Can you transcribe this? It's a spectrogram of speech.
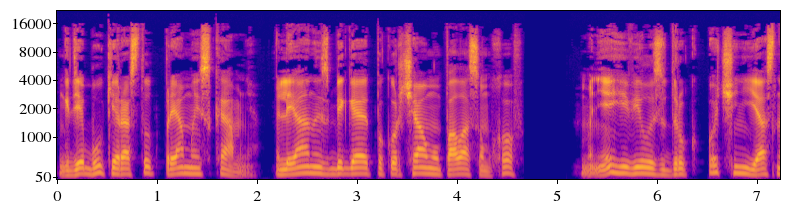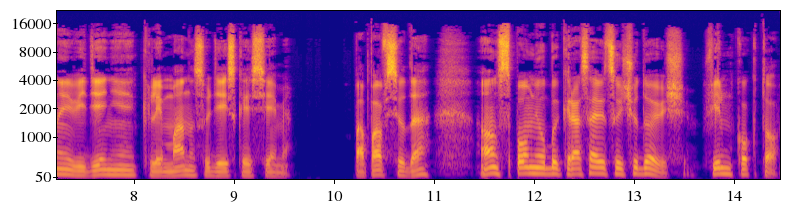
где буки растут прямо из камня, лианы сбегают по курчавому паласу мхов, мне явилось вдруг очень ясное видение Климана судейское семя. Попав сюда, он вспомнил бы «Красавицу и чудовище», фильм «Кокто».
